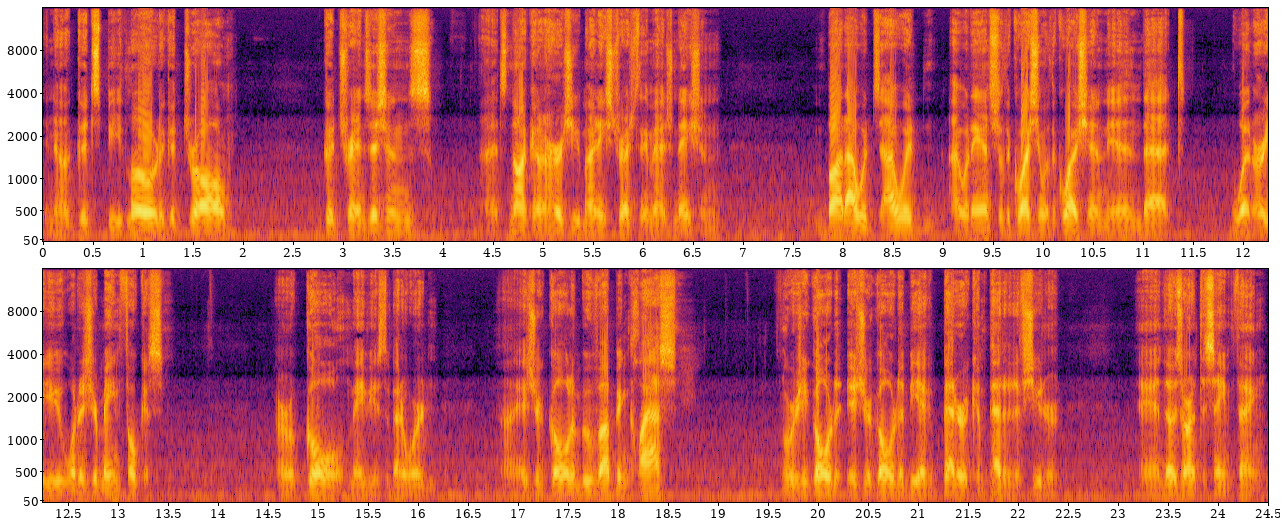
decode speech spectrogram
You know, a good speed load, a good draw, good transitions. It's not going to hurt you by any stretch of the imagination. But I would I would I would answer the question with a question in that what are you what is your main focus or goal maybe is the better word uh, is your goal to move up in class or is your goal to, is your goal to be a better competitive shooter and those aren't the same thing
